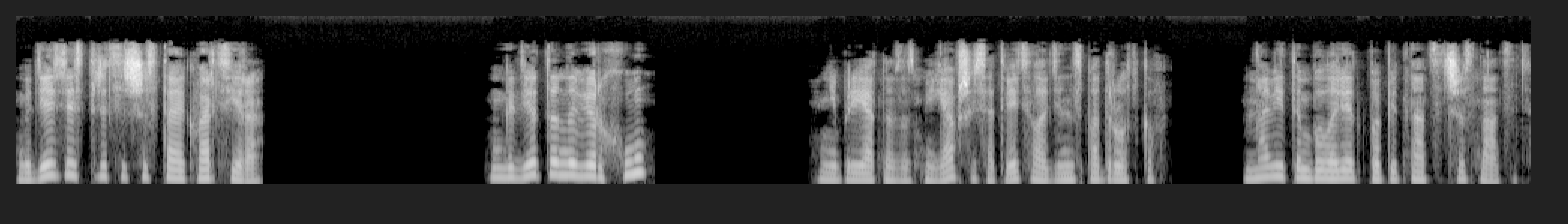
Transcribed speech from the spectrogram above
«Где здесь тридцать шестая квартира?» «Где-то наверху», — неприятно засмеявшись, ответил один из подростков. На вид им было лет по пятнадцать-шестнадцать.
